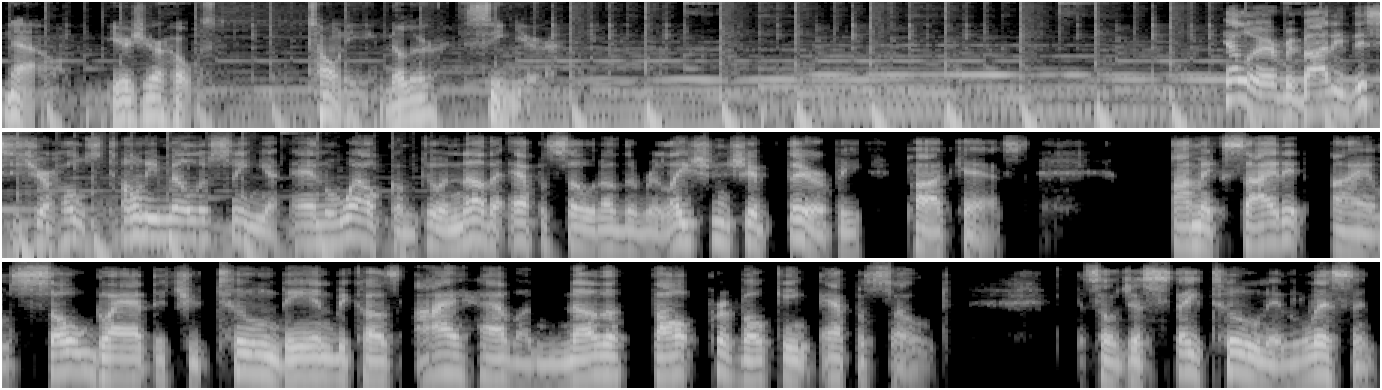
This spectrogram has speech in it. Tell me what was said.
Now, here's your host, Tony Miller Sr. Hello, everybody. This is your host, Tony Miller Sr., and welcome to another episode of the Relationship Therapy Podcast. I'm excited. I am so glad that you tuned in because I have another thought provoking episode. So just stay tuned and listen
